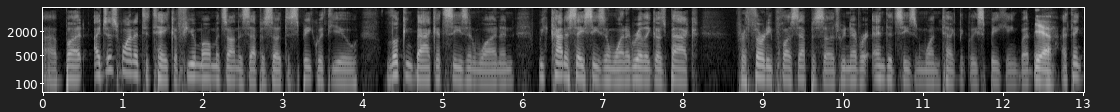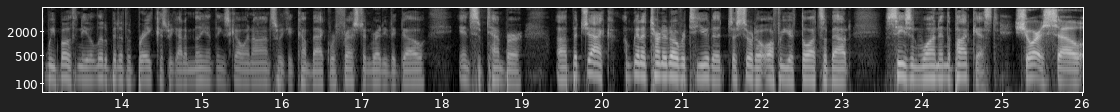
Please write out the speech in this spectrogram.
Uh, but I just wanted to take a few moments on this episode to speak with you, looking back at season one. And we kind of say season one, it really goes back for 30 plus episodes. We never ended season one, technically speaking. But yeah. I think we both need a little bit of a break because we got a million things going on so we could come back refreshed and ready to go in September. Uh, but Jack, I'm going to turn it over to you to just sort of offer your thoughts about season one and the podcast. Sure. So,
